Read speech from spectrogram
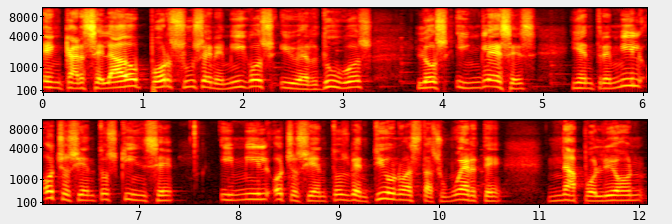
encarcelado por sus enemigos y verdugos, los ingleses y entre 1815 y 1821 hasta su muerte, Napoleón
